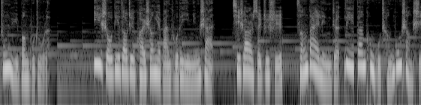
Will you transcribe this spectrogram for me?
终于绷不住了，一手缔造这块商业版图的尹明善，七十二岁之时曾带领着力帆控股成功上市，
